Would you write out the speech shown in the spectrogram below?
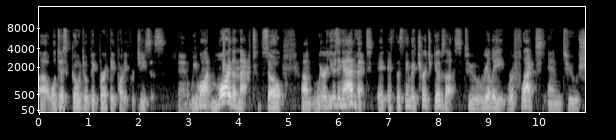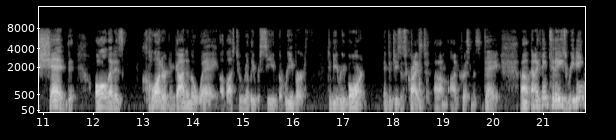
uh, will just go to a big birthday party for Jesus. And we want more than that. So um, we're using Advent. It, it's this thing the church gives us to really reflect and to shed all that is cluttered and gotten in the way of us to really receive the rebirth, to be reborn into Jesus Christ um, on Christmas Day. Um, and I think today's reading,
